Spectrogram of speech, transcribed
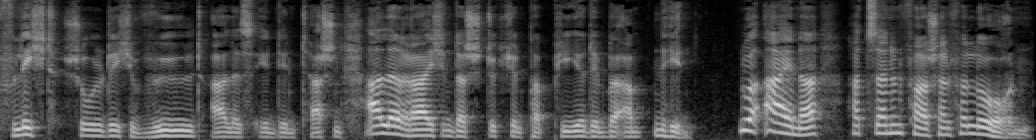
Pflichtschuldig wühlt alles in den Taschen, alle reichen das Stückchen Papier dem Beamten hin. Nur einer hat seinen Fahrschein verloren.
